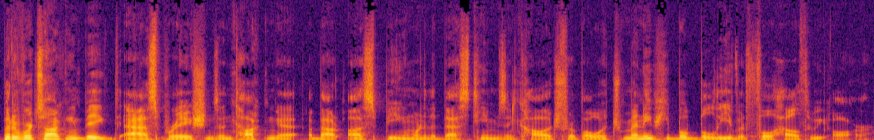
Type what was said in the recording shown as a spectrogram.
But if we're talking big aspirations and talking about us being one of the best teams in college football, which many people believe at full health we are,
